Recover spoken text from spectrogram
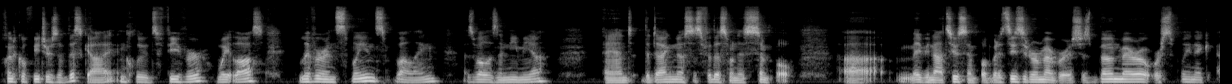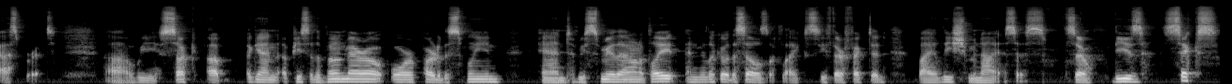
clinical features of this guy includes fever, weight loss, liver and spleen swelling, as well as anemia. And the diagnosis for this one is simple. Uh, maybe not too simple, but it's easy to remember. It's just bone marrow or splenic aspirate. Uh, we suck up, again, a piece of the bone marrow or part of the spleen, and we smear that on a plate and we look at what the cells look like, see if they're affected by leishmaniasis. So these six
